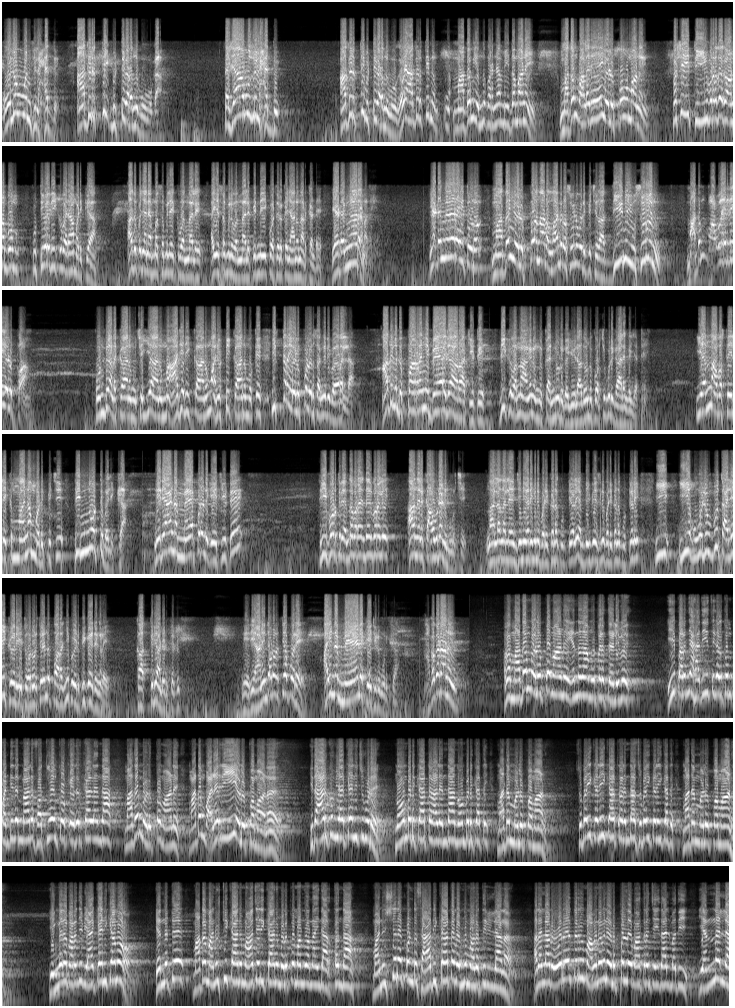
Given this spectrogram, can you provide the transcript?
ഒലുവുൻ ഫിൽ ഹദ്. അതിർത്തി വിട്ടുകടന്നു പോവുക. തജാവുസുൽ ഹദ്. അതിർത്തി വിട്ടുകടന്നു പോവുക. ഒരു അതിർത്തി മതം എന്ന് പറഞ്ഞാൽ മിതമാണ്. മതം വളരെ എളുപ്പവുമാണ്. പക്ഷേ ഈ തീവ്രത കാണുമ്പം കുട്ടികൾ ഇതിലേക്ക് വരാൻ മടിക്കുക. അതിപ്പോ ഞാൻ എം എസ് എമ്മിലേക്ക് വന്നാൽ ഐ എസ് എമ്മിൽ വന്നാൽ പിന്നെ ഈ കോച്ചിലൊക്കെ ഞാനും നടക്കണ്ടേ? എടങ്ങാറാണത്. എടങ്ങേറായി തോന്നും മതം എളുപ്പമെന്നാണ് അള്ളാന്റെ റസൂൽ പഠിപ്പിച്ചത്. അദ്ദീന് യുസുറുൻ. മതം വളരെ എളുപ്പമാണ് കൊണ്ടു നടക്കാനും ചെയ്യാനും ആചരിക്കാനും അനുഷ്ഠിക്കാനും ഒക്കെ ഇത്ര എളുപ്പമുള്ള ഒരു സംഗതി വേറല്ല. അതുകൊണ്ട് പറഞ്ഞ് ബേജാറാക്കിയിട്ട് ഇതിക്ക് വന്ന അങ്ങനെ ഒന്ന് കന്നോട് കഴിയൂല. അതുകൊണ്ട് കുറച്ചും കൂടി കാലം കഴിയട്ടെ. എന്ന അവസ്ഥയിലേക്ക് മനം മടുപ്പിച്ച് പിന്നോട്ട് വലിക്കുക. നിരാണ്ട മേപ്പറിന് കയറ്റിയിട്ട് ത്രീ ഫോർത്തിൽ എന്താ പറയാ? എന്തായാലും പറയൽ ആ നിലയ്ക്ക് അവിടെയാണ് മുറിച്ച് നല്ല നല്ല എഞ്ചിനീയറിംഗിന് പഠിക്കുന്ന കുട്ടികൾ എം ബി ബി എസിന് പഠിക്കുന്ന കുട്ടികൾ ഈ ഈ ഒലുവ് തലയിൽ കയറിയിട്ട് ഓരോരുത്തരും പറഞ്ഞ് പേടിപ്പിക്കുക നിങ്ങളെ കത്തിരി കണ്ടെടുത്തിട്ട് നെരിയാണിന്റെ അവിടെ നിർത്തിയാ പോരെ. അതിന്റെ മേലെ കയറ്റിട്ട് മുറിക്കുക. അപകടമാണ് അപ്പൊ മതം എളുപ്പമാണ് എന്നതാ മൂപ്പര തെളിവ്. ഈ പറഞ്ഞ ഹദീത്തുകൾക്കും പണ്ഡിതന്മാരെ ഫത്വകൾക്കും ഒക്കെ എതിർക്കാനുള്ള എന്താ? മതം എളുപ്പമാണ്. മതം വളരെ എളുപ്പമാണ്. ഇതാർക്കും വ്യാഖ്യാനിച്ചുകൂടെ? നോമ്പെടുക്കാത്ത ആൾ എന്താ നോമ്പെടുക്കാത്ത? മതം എളുപ്പമാണ്. സുബൈ കളിക്കാത്ത ആൾ എന്താ സുബൈ കളിക്കാത്ത മതം എളുപ്പമാണ്. ഇങ്ങനെ പറഞ്ഞ് വ്യാഖ്യാനിക്കാമോ? എന്നിട്ട് മതം അനുഷ്ഠിക്കാനും ആചരിക്കാനും എളുപ്പമാണെന്ന് പറഞ്ഞാൽ അതിന്റെ അർത്ഥം എന്താ? മനുഷ്യനെ കൊണ്ട് സാധിക്കാത്തതൊന്നും മതത്തിലില്ലാന്ന് അതല്ലാതെ ഓരോരുത്തരും അവനവൻ എളുപ്പമുള്ളത് മാത്രം ചെയ്താൽ മതി എന്നല്ല.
